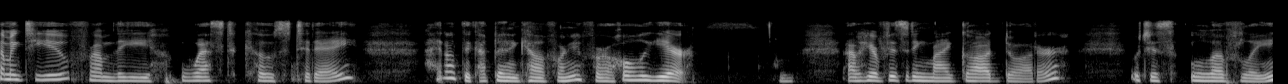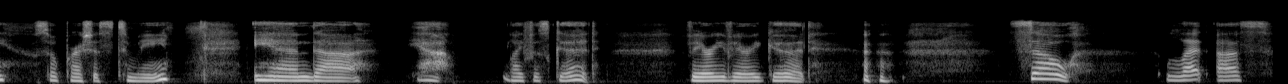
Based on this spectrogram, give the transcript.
Coming to you from the West Coast today. I don't think I've been in California for a whole year. I'm out here visiting my goddaughter, which is lovely, so precious to me. And uh, yeah, life is good. Very, very good. so let us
